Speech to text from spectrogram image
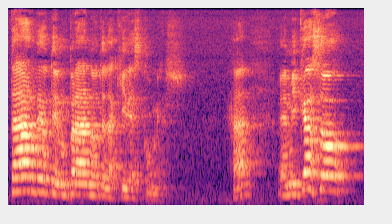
Tarde o temprano te la quieres comer. ¿ah? En mi caso,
